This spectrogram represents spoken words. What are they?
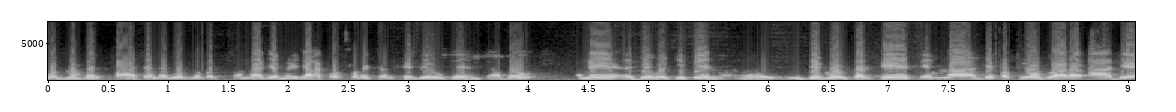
વોર્ડ નંબર પાંચ અને વોર્ડ નંબર છ ના જે મહિલા કોર્પોરેટર છે, દેવુબેન જાદવ અને જે વજીબેન જે ગોલકર છે, તેમના જે પતિઓ દ્વારા જે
